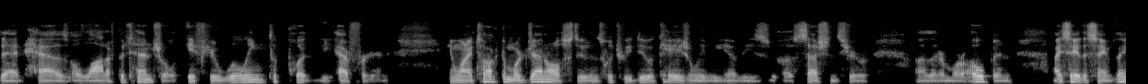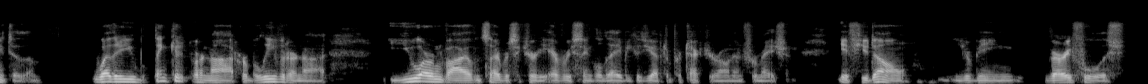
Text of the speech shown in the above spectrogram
that has a lot of potential if you're willing to put the effort in. And when i talk to more general students which we do occasionally we have these uh, sessions here uh, that are more open i say the same thing to them whether you think it or not, or believe it or not, you are involved in cybersecurity every single day because you have to protect your own information. If you don't, you're being very foolish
